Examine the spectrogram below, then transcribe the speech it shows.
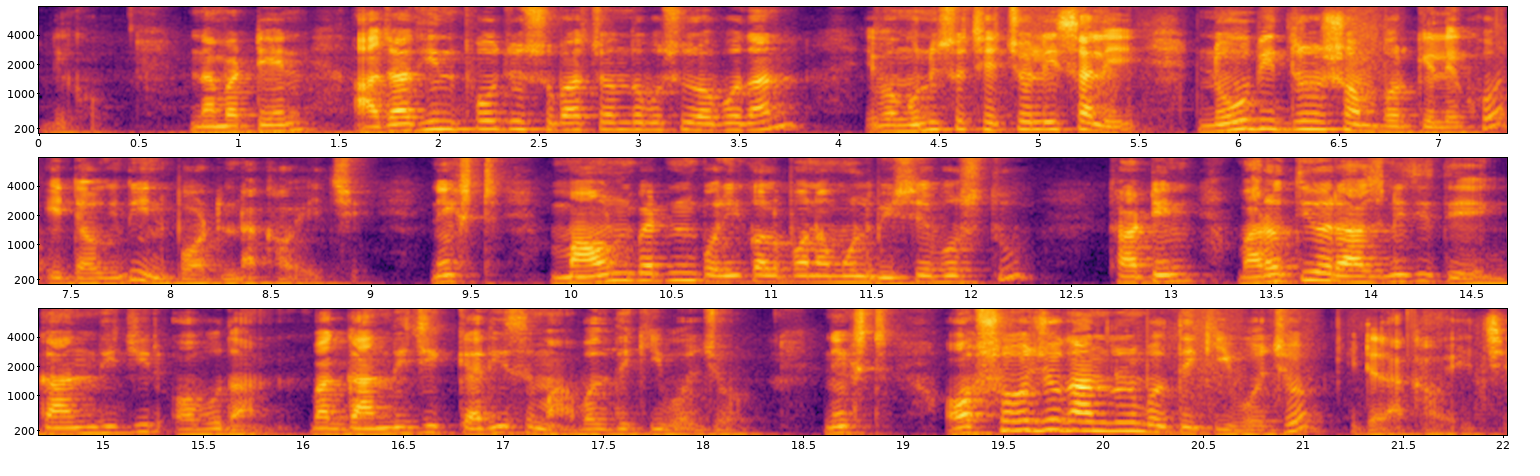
লেখো। নাম্বার টেন, আজাদ হিন্দ ফৌজ ও সুভাষচন্দ্র বসুর অবদান এবং উনিশশো ছেচল্লিশ সালে নৌ বিদ্রোহ সম্পর্কে লেখো। এটাও কিন্তু ইম্পর্টেন্ট রাখা হয়েছে। নেক্সট মাউন্ট ব্যাটন পরিকল্পনা মূল বিষয়বস্তু থার্টিন ভারতীয় রাজনীতিতে গান্ধীজির অবদান বা গান্ধীজি ক্যারিসমা বলতে কী বোঝো? নেক্সট অসহযোগ আন্দোলন বলতে কী বোঝো? এটা রাখা হয়েছে।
